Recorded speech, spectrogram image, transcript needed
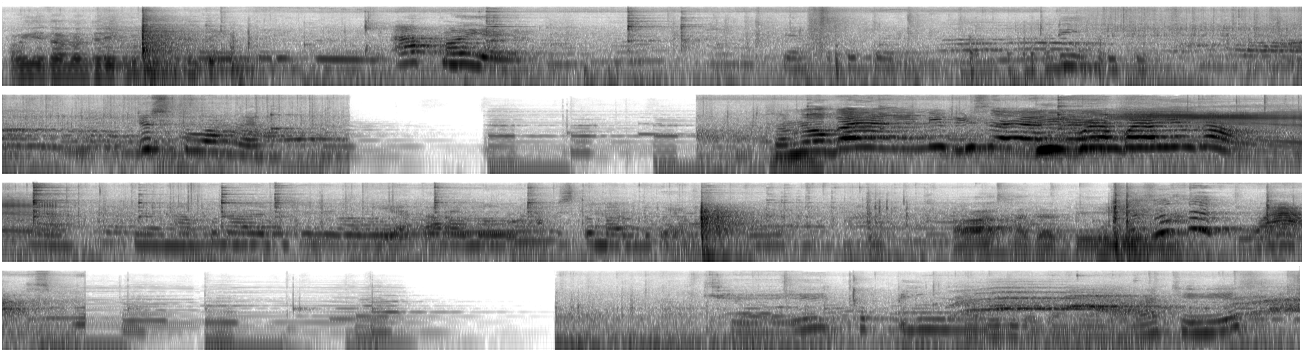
Oh iya, tambah terigu tutup. apa oh iya ya ya tutup di dikit just tuang ya Semoga yang ini bisa ya. di goyang-goyangin kak Nah, aku taruh di sini dulu. Ya taruh dulu. Habis itu baru digoyang. Awas, hati-hati. wax oke topping Ah, cheese. nanti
